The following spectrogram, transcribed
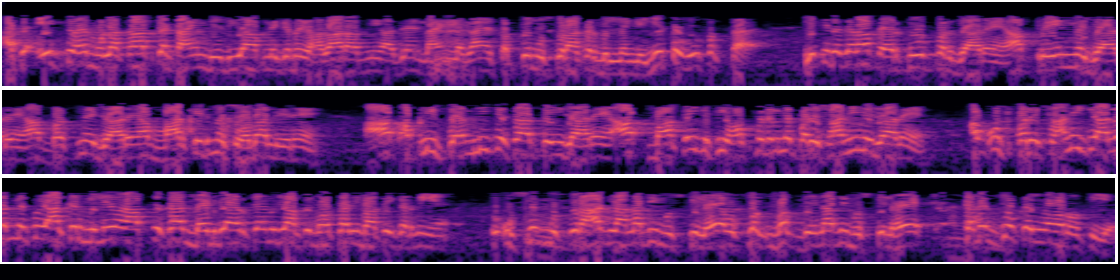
اچھا ایک تو ہے ملاقات کا ٹائم دے دیا آپ نے کہ بھائی ہزار آدمی آ جائیں لائن لگائیں سب سے مسکرا کر مل لیں گے۔ یہ تو ہو سکتا ہے۔ لیکن اگر آپ ایئرپورٹ پر جا رہے ہیں، آپ ٹرین میں جا رہے ہیں، آپ بس میں جا رہے ہیں، آپ مارکیٹ میں سودا لے رہے ہیں، آپ اپنی فیملی کے ساتھ کہیں جا رہے ہیں، آپ واقعی کسی ہاسپٹل میں پریشانی میں جا رہے ہیں، اب اس پریشانی کے عالم میں کوئی آ کر ملے اور آپ کے ساتھ بیٹھ جائے اور کہیں مجھے آپ سے بہت ساری باتیں کرنی ہے تو اس وقت مسکراہٹ لانا بھی مشکل ہے، اس وقت وقت دینا بھی مشکل ہے، توجہ کہیں اور ہوتی ہے۔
